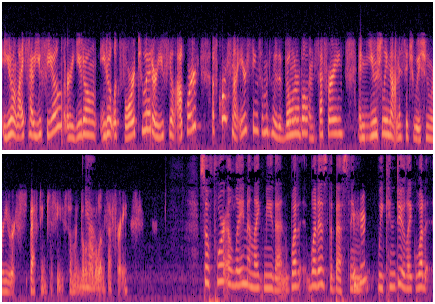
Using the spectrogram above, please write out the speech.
you don't like how you feel or you don't you don't look forward to it or you feel awkward of course not you're seeing someone who is vulnerable and suffering and usually not in a situation where you're expecting to see someone vulnerable yeah. and suffering so for a layman like me then what what is the best thing mm-hmm. we can do like what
